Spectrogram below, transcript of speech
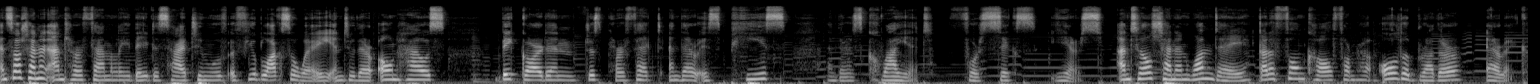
And so Shannon and her family, they decide to move a few blocks away into their own house, big garden, just perfect, and there is peace and there is quiet for six years. Until Shannon one day got a phone call from her older brother, Eric.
